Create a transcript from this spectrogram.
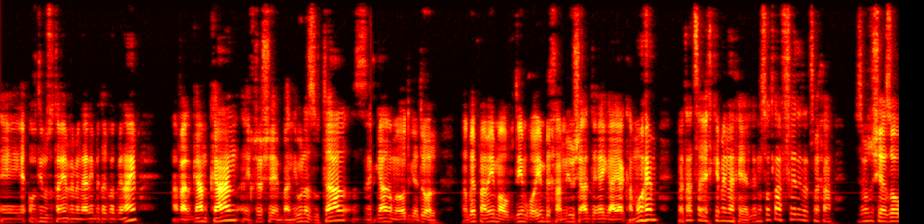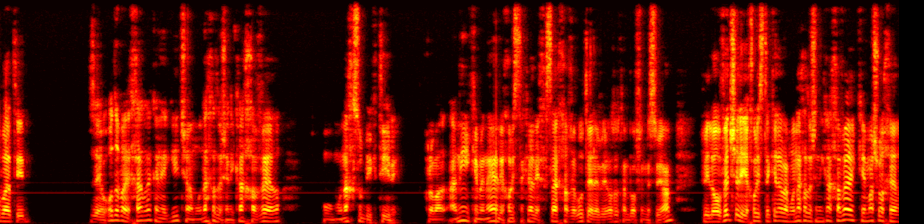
אה, עובדים זוטרים ומנהלים בדרגות ביניים, אבל גם כאן אני חושב שבניהול הזוטר זה אתגר מאוד גדול. הרבה פעמים העובדים רואים בך מישהו שעד לרגע היה כמוהם ואתה צריך כמנהל לנסות להפריד את עצמך. זה משהו שיעזור בעתיד. זהו, עוד דבר אחד רק אני אגיד שהמונח הזה שנקרא חבר הוא מונח סובייקטיבי. כלומר, אני כמנהל יכול להסתכל על יחסי החברות האלה ולראות אותם באופן מסוים, ולעובד שלי יכול להסתכל על המונח הזה שנקרא חבר כמשהו אחר.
